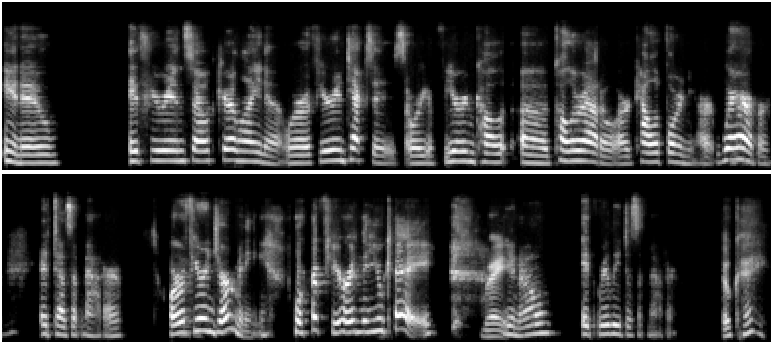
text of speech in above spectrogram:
you know, if you're in South Carolina or if you're in Texas or if you're in Col- uh, Colorado or California or wherever, mm-hmm. it doesn't matter or if you're in Germany or if you're in the UK. Right. You know, it really doesn't matter. Okay.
